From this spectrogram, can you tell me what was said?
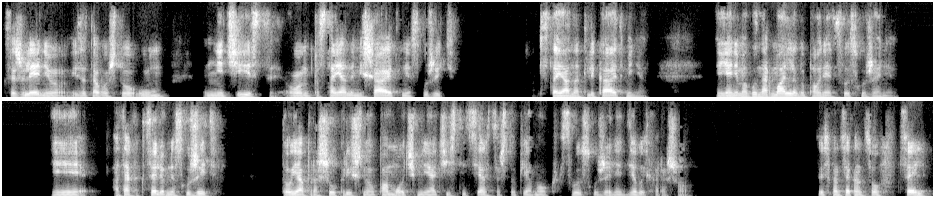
К сожалению, из-за того, что ум не чист, он постоянно мешает мне служить, постоянно отвлекает меня. И я не могу нормально выполнять свое служение. И, а так как цель у меня служить, то я прошу Кришну помочь мне очистить сердце, чтобы я мог свое служение делать хорошо. То есть, в конце концов, цель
